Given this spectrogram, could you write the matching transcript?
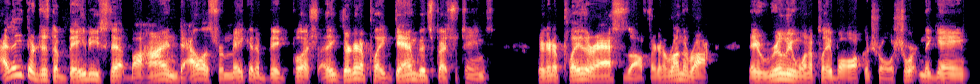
I think they're just a baby step behind Dallas from making a big push. I think they're going to play damn good special teams. They're going to play their asses off. They're going to run the rock. They really want to play ball control, shorten the game,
